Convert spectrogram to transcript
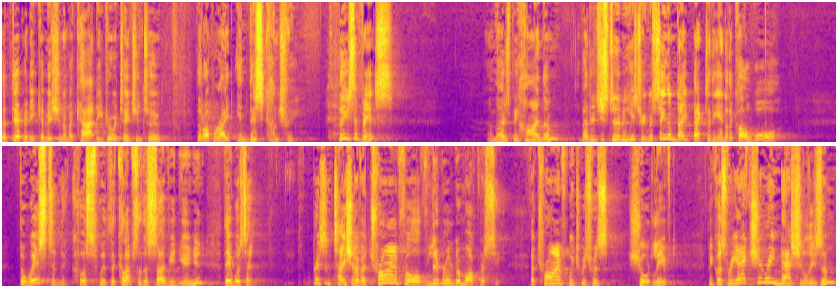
that Deputy Commissioner McCartney drew attention to that operate in this country. These events and those behind them have had a disturbing history. We've seen them date back to the end of the Cold War. The West, and of course with the collapse of the Soviet Union, there was a presentation of a triumph of liberal democracy, a triumph which, which was short-lived, because reactionary nationalism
